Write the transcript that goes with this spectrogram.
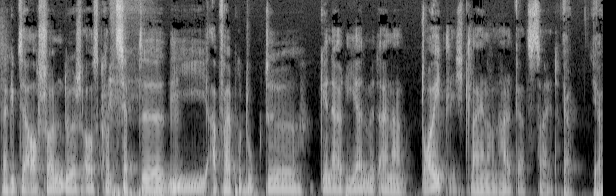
Da gibt's ja auch schon durchaus Konzepte, mhm. die hm? Abfallprodukte generieren mit einer deutlich kleineren Halbwertszeit. Ja, ja,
